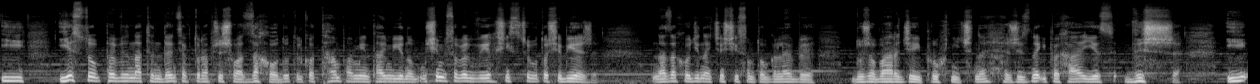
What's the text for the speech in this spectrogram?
I jest to pewna tendencja, która przyszła z zachodu, tylko tam pamiętajmy jedno, musimy sobie wyjaśnić, z czego to się bierze. Na zachodzie najczęściej są to gleby dużo bardziej próchniczne, żyzne i pH jest wyższe. I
